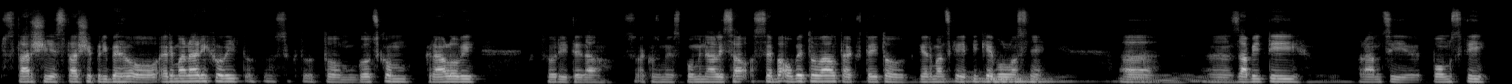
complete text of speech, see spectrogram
staršie, staršie príbehy o Ermanarichovi, to, to, tom gotskom kráľovi, ktorý teda, ako sme spomínali, sa seba obetoval, tak v tejto germánskej epike bol vlastne E, zabitý v rámci pomsty.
